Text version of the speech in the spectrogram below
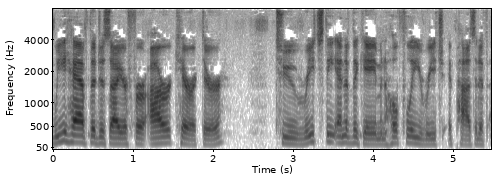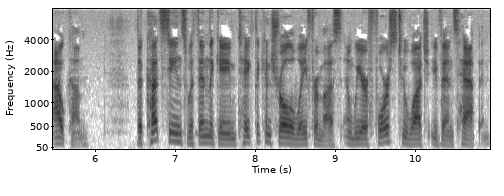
we have the desire for our character to reach the end of the game and hopefully reach a positive outcome. The cutscenes within the game take the control away from us, and we are forced to watch events happen,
